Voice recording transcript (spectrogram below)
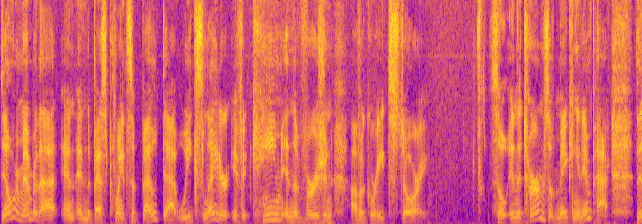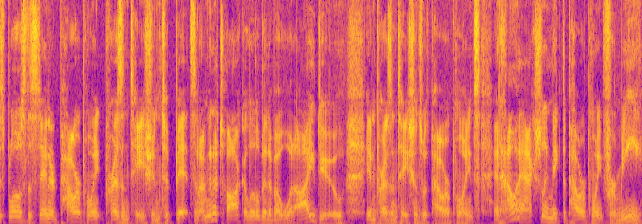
they'll remember that and, and the best points about that weeks later if it came in the version of a great story. So, in the terms of making an impact, this blows the standard PowerPoint presentation to bits. And I'm going to talk a little bit about what I do in presentations with PowerPoints and how I actually make the PowerPoint for me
